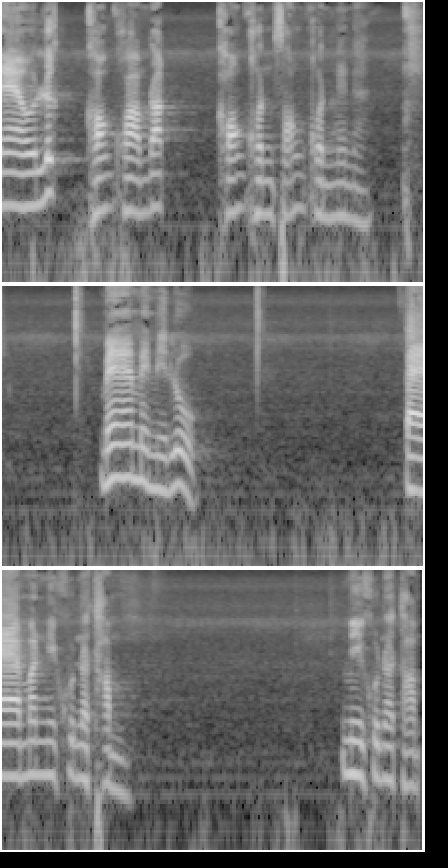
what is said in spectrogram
แนวลึกของความรักของคนสองคนเนี่ยนะ แม้ไม่มีลูก แต่มันมีคุณธรรม มีคุณธรรม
